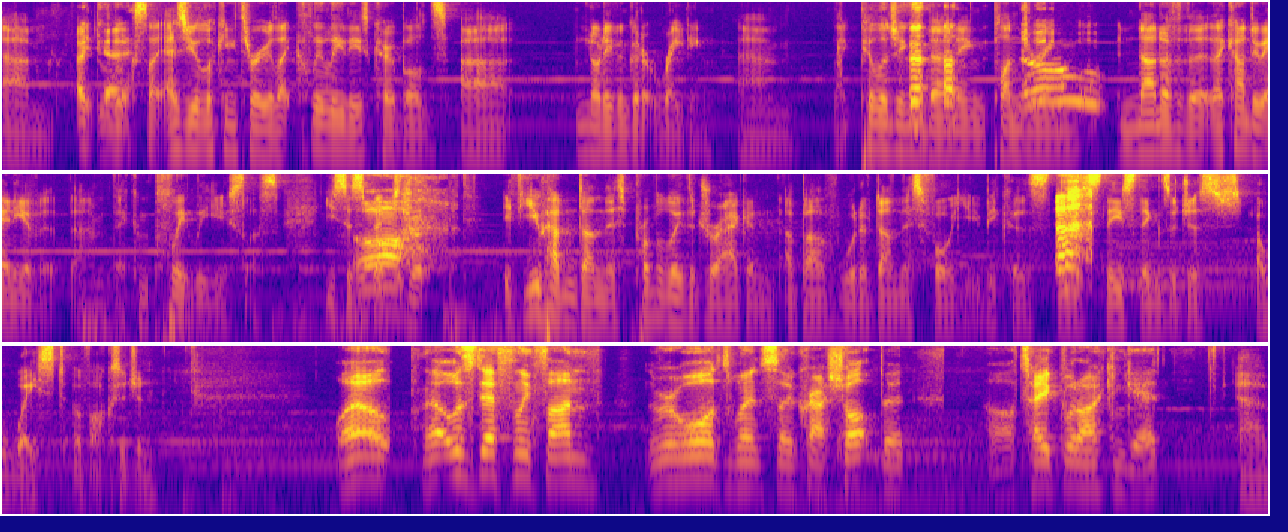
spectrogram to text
Um, It Okay. looks like as you're looking through, like clearly these kobolds are not even good at raiding. Um, Like pillaging and burning, plundering. No. None of the. They can't do any of it. Um, they're completely useless. You suspect Oh. that if you hadn't done this, probably the dragon above would have done this for you because these, these things are just a waste of oxygen. Well, that was definitely fun. The rewards weren't so crash hot, but I'll take what I can get. Um,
